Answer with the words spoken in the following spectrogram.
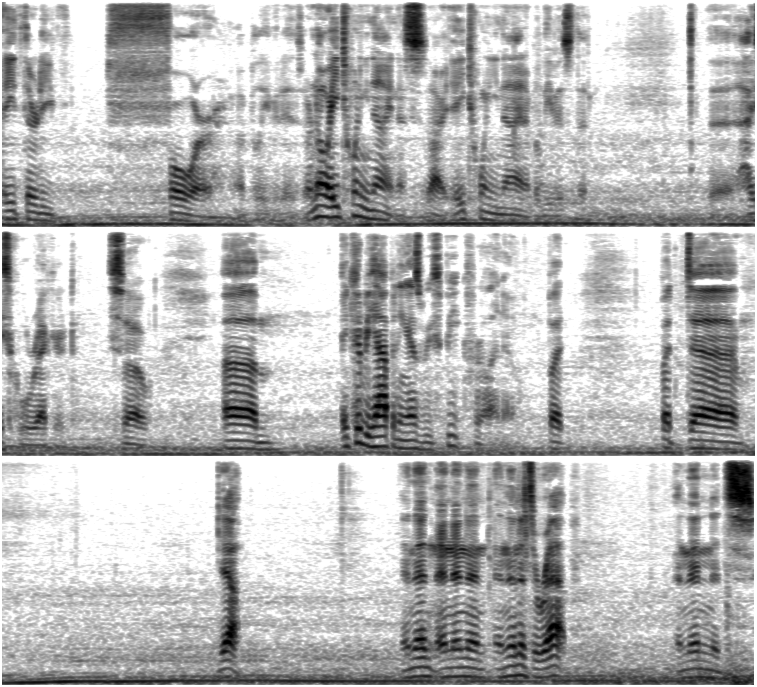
834, I believe it is. Or no, 829. Sorry, 829 I believe is the the high school record. So um, it could be happening as we speak for all I know. But but uh, yeah. And then and then and then it's a wrap and then it's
